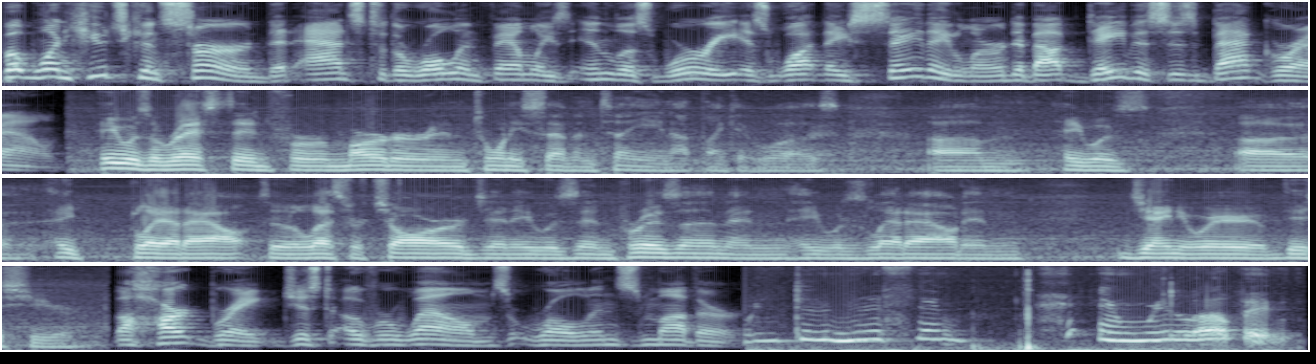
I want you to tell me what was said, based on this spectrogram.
But one huge concern that adds to the Rowland family's endless worry is what they say they learned about Davis's background. He was arrested for murder in 2017, I think it was. Um, he was uh, he pled out to a lesser charge and he was in prison and he was let out in January of this year. The heartbreak just overwhelms Rowland's mother. We do miss him and we love him.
